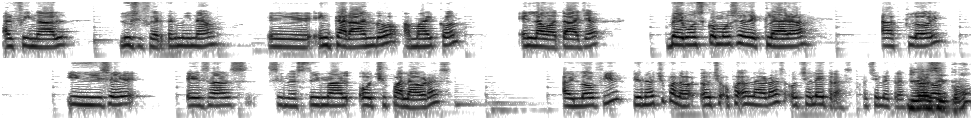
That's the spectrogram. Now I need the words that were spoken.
al final Lucifer termina eh, encarando a Michael en la batalla. Vemos cómo se declara a Chloe y dice esas, si no estoy mal, ocho palabras. I love you. Tiene ocho, palabras, ocho palabras, ocho letras. Ocho letras. Iba a decir, ¿cómo?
